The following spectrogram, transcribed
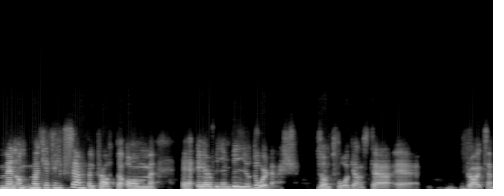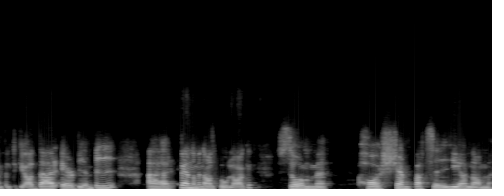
men om, man kan till exempel prata om eh, Airbnb och DoorDash som ja. två ganska eh, bra exempel tycker jag. Där Airbnb är ett fenomenalt bolag som har kämpat sig igenom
